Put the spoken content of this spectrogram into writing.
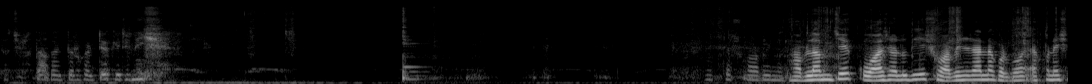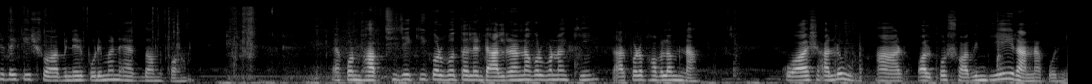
তো চলো, তাড়াতাড়ি তরকারিটা কেটে নেই। ভাবলাম যে কোয়াশ আলু দিয়ে সোয়াবিন রান্না করব। এখন এসে দেখি সোয়াবিনের পরিমাণ একদম কম। এখন ভাবছি যে কি করব, তাহলে ডাল রান্না করব না কি তারপরে ভাবলাম না, কোয়াশ আলু আর অল্প সোয়াবিন দিয়েই রান্না করি।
